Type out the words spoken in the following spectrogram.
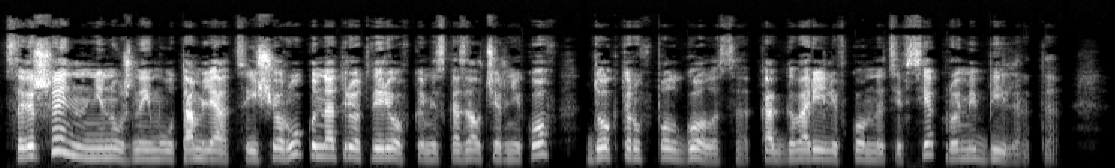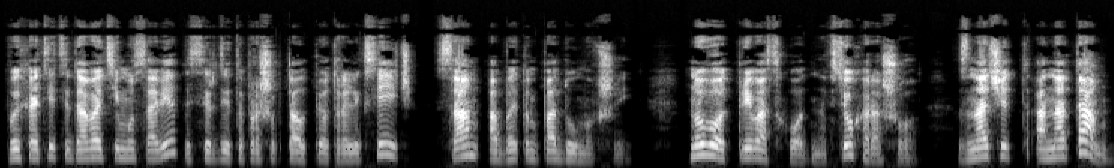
«Совершенно не нужно ему утомляться, еще руку натрет веревками», — сказал Черняков доктору в полголоса, как говорили в комнате все, кроме Биллерта. «Вы хотите давать ему советы?» — сердито прошептал Петр Алексеевич, сам об этом подумавший. Ну вот, превосходно, все хорошо. Значит, она там.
